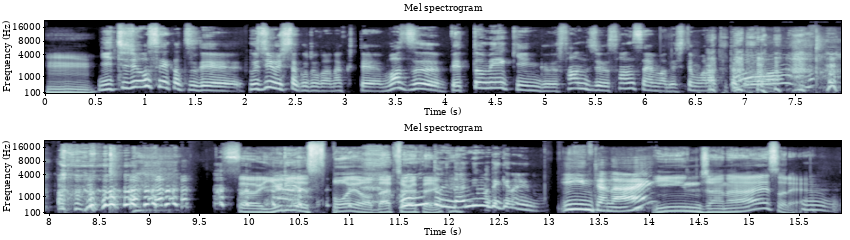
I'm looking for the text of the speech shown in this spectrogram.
Hmm. 日常生活で不自由したことがなくて、まずベッドメイキング33歳までしてもらってたから、So Yudia is spoiled. That's her 本当に thing. 何にもできないの。いいんじゃない？いいんじゃない？それ。うん。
